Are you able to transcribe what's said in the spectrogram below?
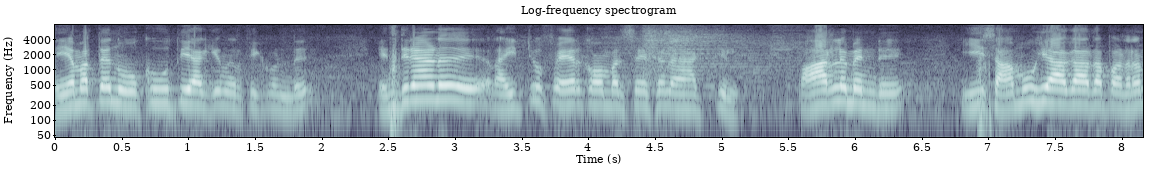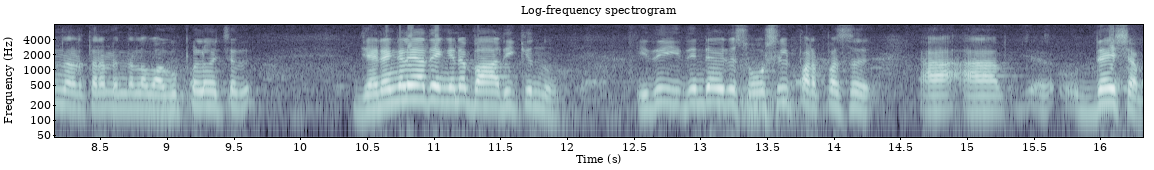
നിയമത്തെ നോക്കുകൂത്തിയാക്കി നിർത്തിക്കൊണ്ട് എന്തിനാണ് റൈറ്റ് ടു ഫെയർ കോമ്പൻസേഷൻ ആക്റ്റിൽ പാർലമെന്റ് ഈ സാമൂഹ്യാഘാത പഠനം നടത്തണം എന്നുള്ള വകുപ്പുകൾ വെച്ചത്? ജനങ്ങളെ അതെങ്ങനെ ബാധിക്കുന്നു? ഇത് ഇതിന്റെ ഒരു സോഷ്യൽ പർപ്പസ് ഉദ്ദേശം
